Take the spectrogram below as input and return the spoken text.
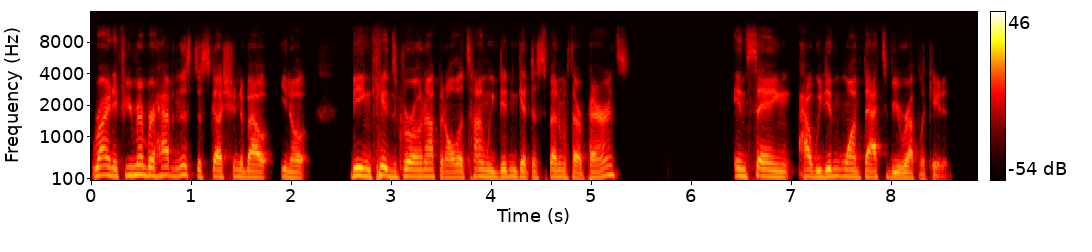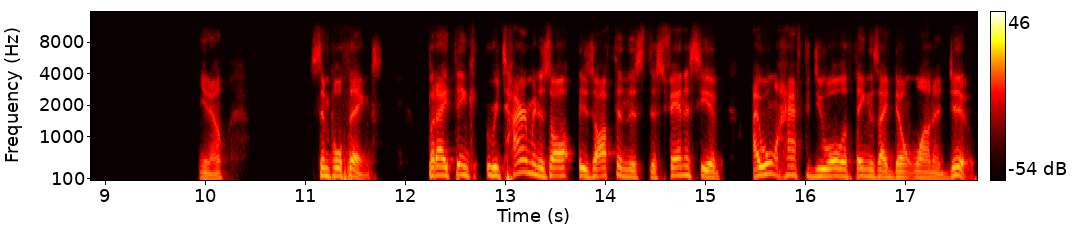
Ryan, if you remember having this discussion about, you know, being kids growing up and all the time we didn't get to spend with our parents in saying how we didn't want that to be replicated. You know, simple things. But I think retirement is all is often this this fantasy of I won't have to do all the things I don't want to do.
